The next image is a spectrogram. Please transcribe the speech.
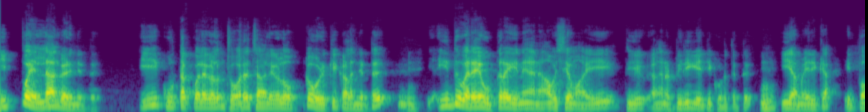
ഇപ്പൊ എല്ലാം കഴിഞ്ഞിട്ട് ഈ കൂട്ടക്കൊലകളും ചോരച്ചാലുകളും ഒക്കെ ഒഴുക്കി കളഞ്ഞിട്ട് ഇതുവരെ ഉക്രൈനെ അനാവശ്യമായി അങ്ങനെ പിരികേറ്റി കൊടുത്തിട്ട് ഈ അമേരിക്ക ഇപ്പോ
